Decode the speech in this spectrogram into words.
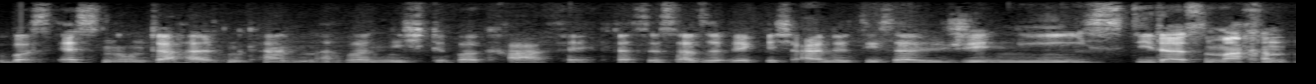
übers Essen unterhalten kann, aber nicht über Grafik. Das ist also wirklich eine dieser Genies, die das machen.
